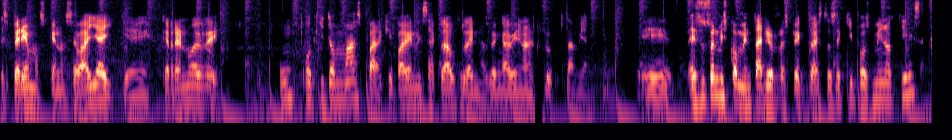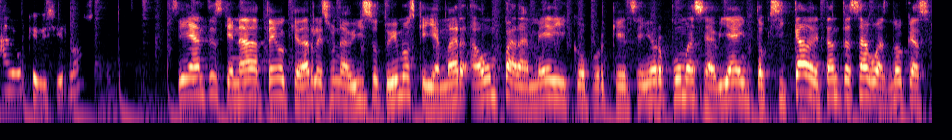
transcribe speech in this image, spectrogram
Esperemos que no se vaya y que, que renueve un poquito más para que paguen esa cláusula y nos venga bien al club también. Eh, esos son mis comentarios respecto a estos equipos. Mino, ¿tienes algo que decirnos? Sí, antes que nada tengo que darles un aviso. Tuvimos que llamar a un paramédico porque el señor Puma se había intoxicado de tantas aguas locas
